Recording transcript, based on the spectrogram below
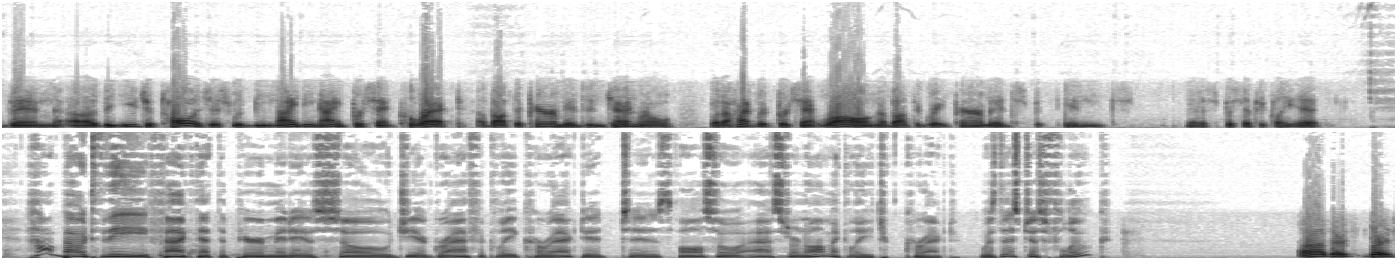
then uh, the Egyptologists would be 99% correct about the pyramids in general, but 100% wrong about the Great Pyramids in uh, specifically it. How about the fact that the pyramid is so geographically correct? It is also astronomically t- correct. Was this just fluke? Uh, there's there's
